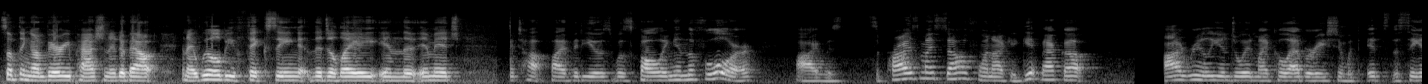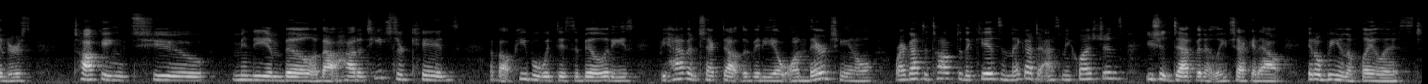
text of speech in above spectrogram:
Something I'm very passionate about, and I will be fixing the delay in the image. My top five videos was falling in the floor. I was surprised myself when I could get back up I really enjoyed my collaboration with It's the Sanders, talking to Mindy and Bill about how to teach their kids about people with disabilities. If you haven't checked out the video on their channel where I got to talk to the kids and they got to ask me questions, you should definitely check it out. It'll be in the playlist.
